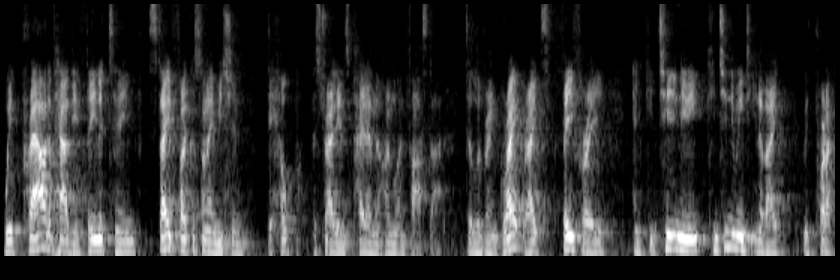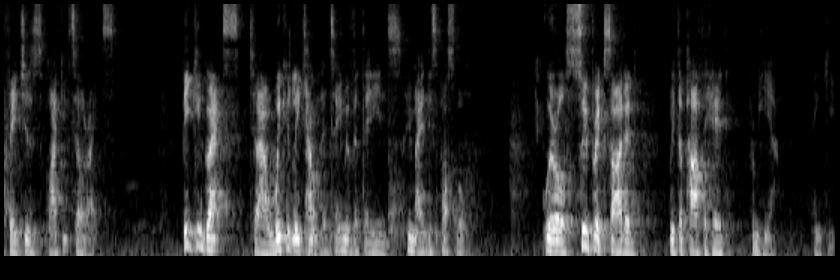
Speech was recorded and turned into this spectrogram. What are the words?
we're proud of how the Athena team stayed focused on our mission to help Australians pay down their home loan faster, delivering great rates, fee free, and continuing, continuing to innovate with product features like Accelerates. Big congrats to our wickedly talented team of Athenians who made this possible. We're all super excited with the path ahead from here. Thank you.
